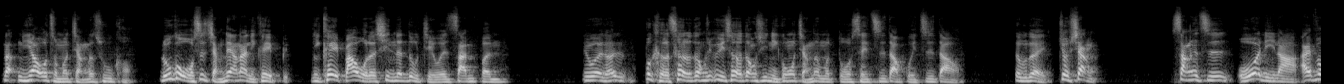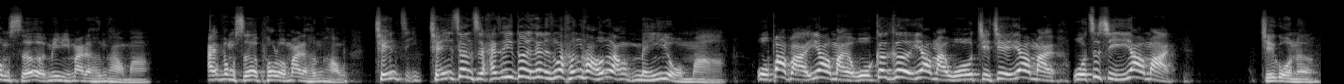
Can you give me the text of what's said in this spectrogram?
那你要我怎么讲得出口？如果我是讲量，那你可以，你可以把我的信任度解为三分，因为不可测的东西、预测的东西，你跟我讲那么多，谁知道？鬼知道，对不对？就像上一支，我问你啦，iPhone 十二 mini 卖的很好吗？iPhone 十二 Pro 卖的很好，前几前一阵子还是一堆人跟你说很好很好，没有嘛？我爸爸要买，我哥哥要买，我姐姐要买，我自己要买，结果呢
